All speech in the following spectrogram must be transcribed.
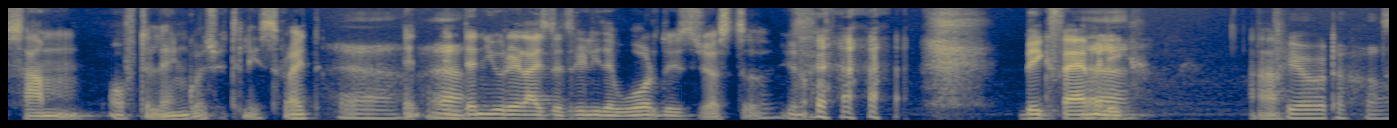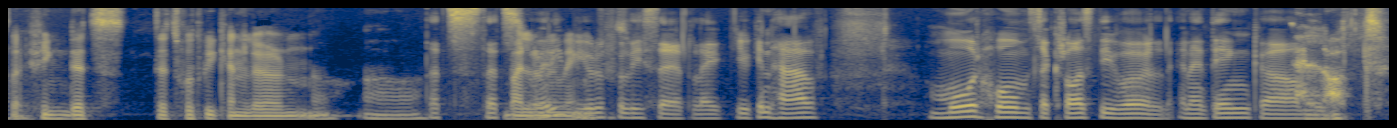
some of the language at least, right? Yeah, and, yeah. and then you realize that really the world is just, uh, you know, big family. Yeah. Uh, Beautiful. So I think that's that's what we can learn. Uh, that's that's very beautifully said. Like you can have more homes across the world, and I think um, a lot.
